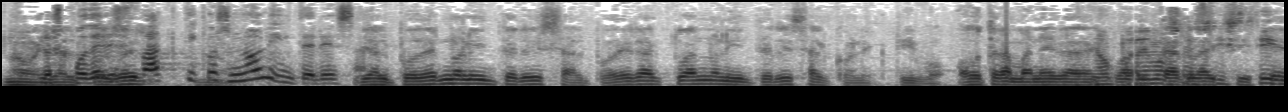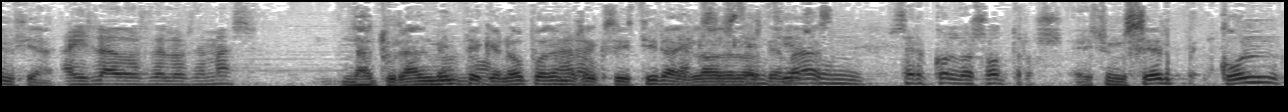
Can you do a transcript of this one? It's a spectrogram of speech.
No, Los poderes poder- fácticos no le interesan. Y al poder no le interesa, al poder actual no le interesa al colectivo. Otra manera de No podemos la existencia. aislados de los demás. Naturalmente que no podemos Claro, existir la aislados de los demás. es un ser con los otros. Es un ser con,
